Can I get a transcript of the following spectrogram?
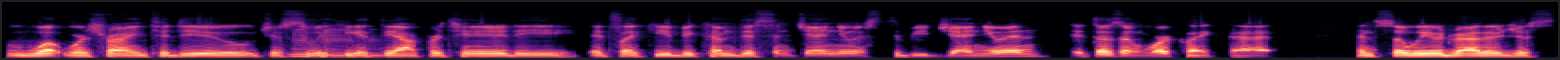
what we're trying to do just so mm-hmm. we can get mm-hmm. the opportunity? It's like you become disingenuous to be genuine. It doesn't work like that. And so we would rather just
